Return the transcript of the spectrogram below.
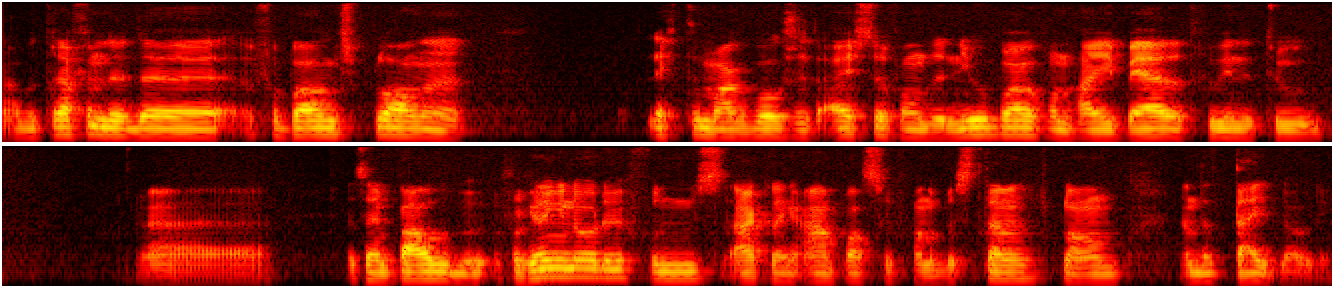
Nou, betreffende de verbouwingsplannen ligt de Mark Boos het eisen van de nieuwbouw van Haiberde Tribune toe. Uh, er zijn bepaalde vergunningen nodig voor de noodzakelijke aanpassing van het bestemmingsplan en de tijd nodig.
